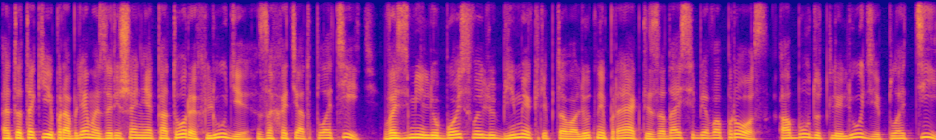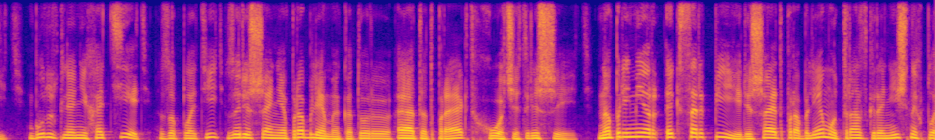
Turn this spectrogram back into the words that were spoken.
Это такие проблемы, за решение которых люди захотят платить. Возьми любой свой любимый криптовалютный проект и задай себе вопрос, а будут ли люди платить? Будут ли они хотеть заплатить за решение проблемы, которую этот проект хочет решить? Например, XRP решает проблему трансграничных платежей,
